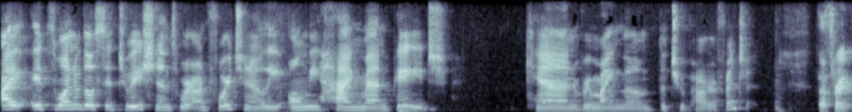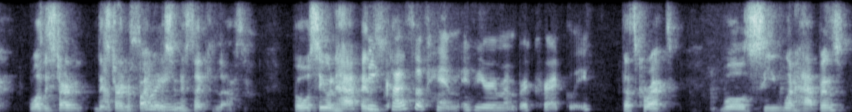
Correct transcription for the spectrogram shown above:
I, it's one of those situations where unfortunately only Hangman Page can remind them the true power of friendship That's right. Well, they started they That's started fighting as soon as like he left. But we'll see what happens. because of him, if you remember correctly. That's correct. We'll see what happens.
